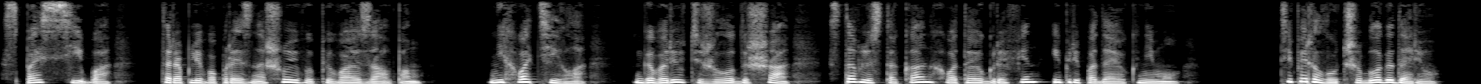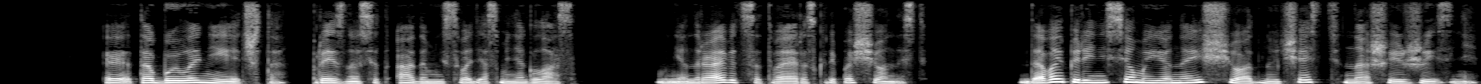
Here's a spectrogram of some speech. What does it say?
«Спасибо», — торопливо произношу и выпиваю залпом. «Не хватило», — Говорю, тяжело дыша, ставлю стакан, хватаю графин и припадаю к нему. Теперь лучше, благодарю. «Это было нечто», — произносит Адам, не сводя с меня глаз. «Мне нравится твоя раскрепощенность. Давай перенесем ее на еще одну часть нашей жизни».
